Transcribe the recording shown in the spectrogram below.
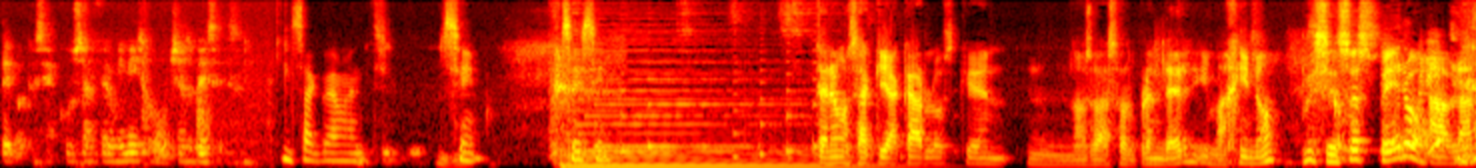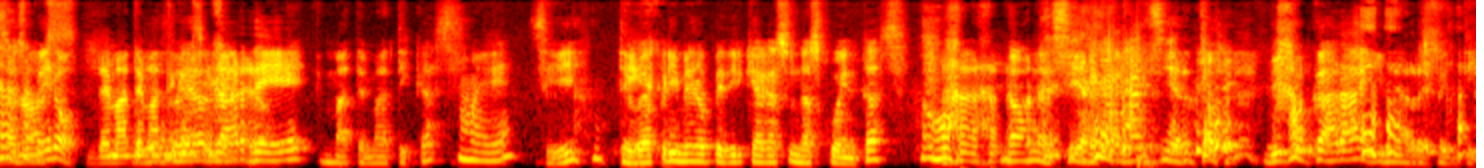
de lo que se acusa al feminismo muchas veces. Exactamente. Sí, sí, sí. Tenemos aquí a Carlos, quien nos va a sorprender, imagino. Pues eso espero. Hablándonos eso espero. de matemáticas. Voy a hablar de matemáticas. Muy bien. Sí, te voy a primero pedir que hagas unas cuentas. No, no es cierto, no es cierto. Vi tu cara y me arrepentí.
